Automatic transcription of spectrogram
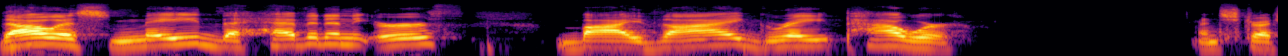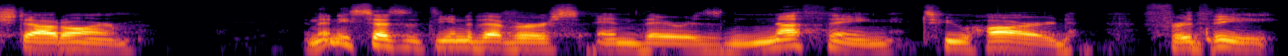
thou hast made the heaven and the earth by thy great power and stretched out arm. And then he says at the end of that verse, and there is nothing too hard for thee.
